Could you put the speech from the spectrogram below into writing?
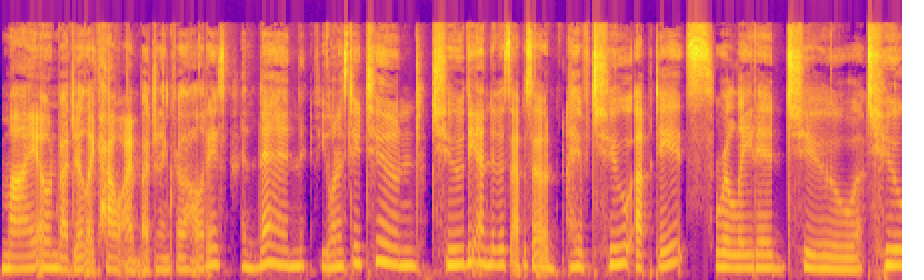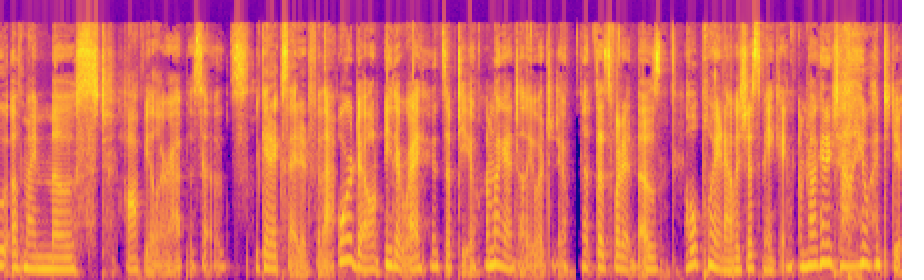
my own budget, like how I'm budgeting for the holidays. And then, if you want to stay tuned to the end of this episode, I have two updates related to two of my most popular episodes. Get excited for that or don't. Either way, it's up to you. I'm not going to tell you what to do. That's what it does. The whole point I was just making. I'm not going to tell you what to do.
